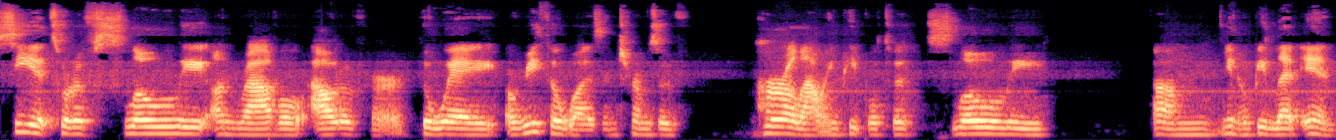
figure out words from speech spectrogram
see it sort of slowly unravel out of her the way Aretha was in terms of her allowing people to slowly um, you know be let in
